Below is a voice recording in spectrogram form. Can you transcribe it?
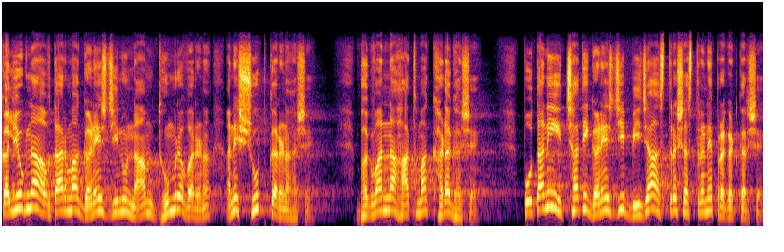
કલયુગના અવતારમાં ગણેશજીનું નામ ધૂમ્રવર્ણ અને શુભકર્ણ હશે. ભગવાનના હાથમાં ખડગ હશે. પોતાની ઈચ્છાથી ગણેશજી બીજા અસ્ત્રશસ્ત્રને પ્રગટ કરશે.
